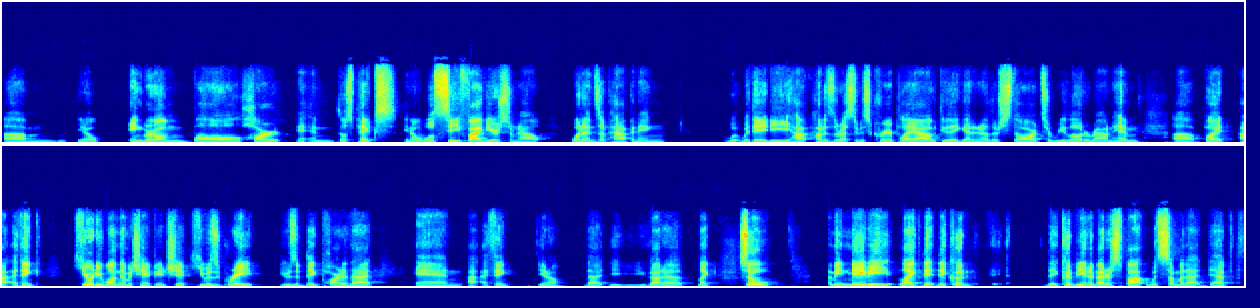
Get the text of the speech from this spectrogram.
um, you know, Ingram, Ball, Hart, and, those picks. You know, we'll see five years from now what ends up happening with, AD. How, how does the rest of his career play out? Do they get another star to reload around him? Uh, but I, think he already won them a championship. He was great. He was a big part of that. And I think, you know, that you, you gotta like so i mean maybe like they, they could they could be in a better spot with some of that depth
